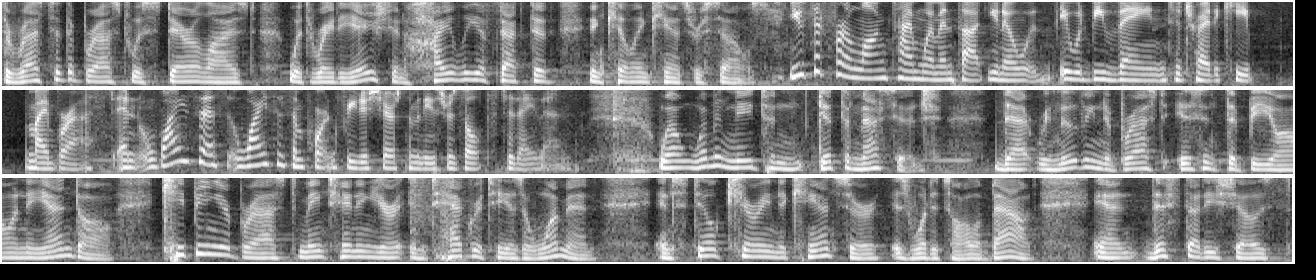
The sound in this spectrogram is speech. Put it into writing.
The rest of the breast was sterilized with radiation, highly effective in killing cancer cells cells. You said for a long time women thought, you know, it would be vain to try to keep my breast. And why is this why is this important for you to share some of these results today then? Well, women need to get the message that removing the breast isn't the be all and the end all. Keeping your breast, maintaining your integrity as a woman and still curing the cancer is what it's all about. And this study shows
